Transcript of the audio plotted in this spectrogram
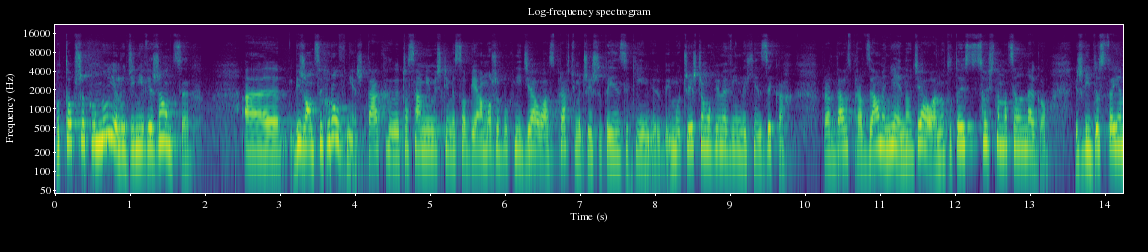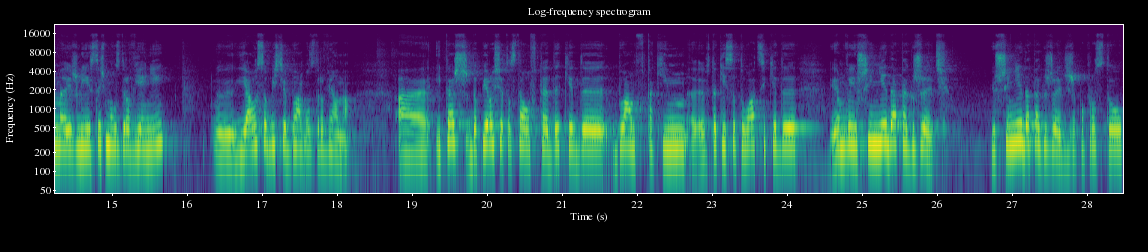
bo to przekonuje ludzi niewierzących. E, wierzących również, tak? Czasami myślimy sobie, a może Bóg nie działa, sprawdźmy, czy jeszcze te języki, czy jeszcze mówimy w innych językach, prawda? Sprawdzamy, nie, no działa, no to to jest coś namacalnego. Jeżeli dostajemy, jeżeli jesteśmy uzdrowieni, y, ja osobiście byłam uzdrowiona. E, I też dopiero się to stało wtedy, kiedy byłam w, takim, w takiej sytuacji, kiedy ja mówię, już się nie da tak żyć. Już się nie da tak żyć, że po prostu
